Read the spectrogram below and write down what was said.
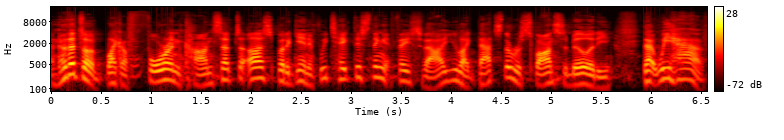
I know that's a like a foreign concept to us, but again, if we take this thing at face value, like that's the responsibility that we have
